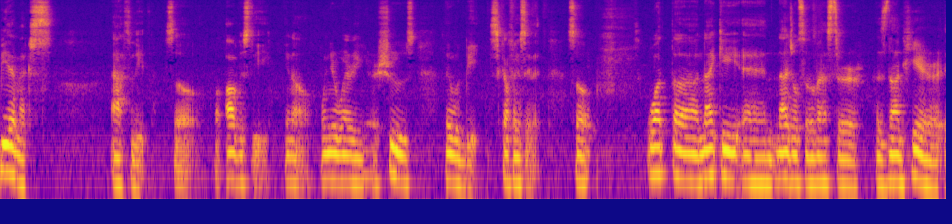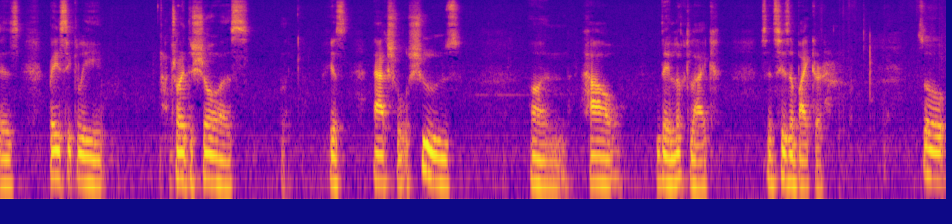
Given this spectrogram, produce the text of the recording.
BMX athlete. So obviously, you know, when you're wearing your shoes, there would be scuffings in it. So, what uh, Nike and Nigel Sylvester has done here is basically tried to show us like, his actual shoes on how they look like since he's a biker. So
